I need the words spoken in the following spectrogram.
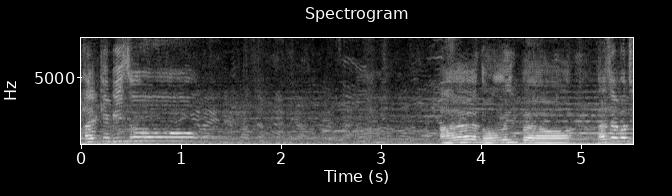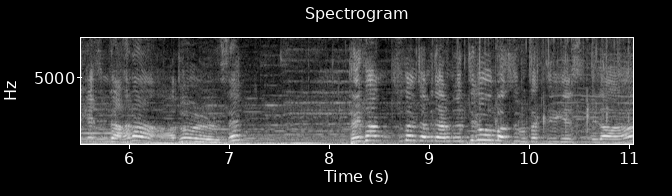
밝게 미소. 아 너무 이뻐요. 다시 한번 찍겠습니다. 하나 둘 셋. 대상 수상자입니다. 여러분 뜨거운 박수 부탁드리겠습니다.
